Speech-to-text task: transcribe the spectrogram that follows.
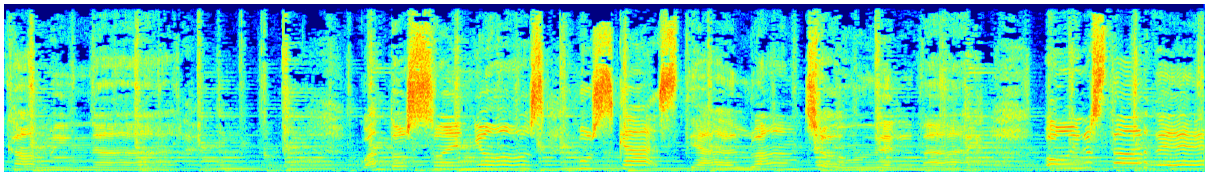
Caminar? ¿Cuántos sueños buscaste a lo ancho del mar? Hoy no es tarde,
